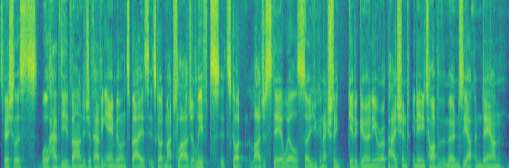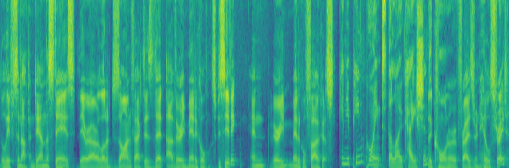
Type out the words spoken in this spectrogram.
specialists will have the advantage of having ambulance bays. It's got much larger lifts, it's got larger stairwells, so you can actually get a gurney or a patient in any type of emergency up and down the lifts and up and down the stairs. There are a lot of design factors that are very medical specific and very medical focused. Can you pinpoint the location? The corner of Fraser and Hill Street.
